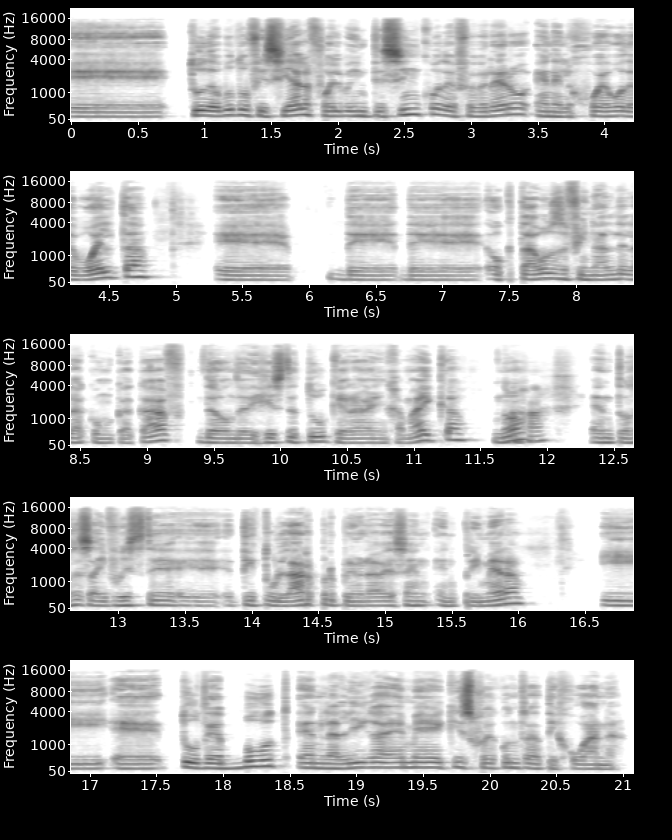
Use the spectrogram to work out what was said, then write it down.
eh, tu debut oficial fue el 25 de febrero en el juego de vuelta. Eh, de, de, octavos de final de la CONCACAF, de donde dijiste tú que era en Jamaica, ¿no? Ajá. Entonces ahí fuiste eh, titular por primera vez en, en primera. Y eh, tu debut en la Liga MX fue contra Tijuana.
